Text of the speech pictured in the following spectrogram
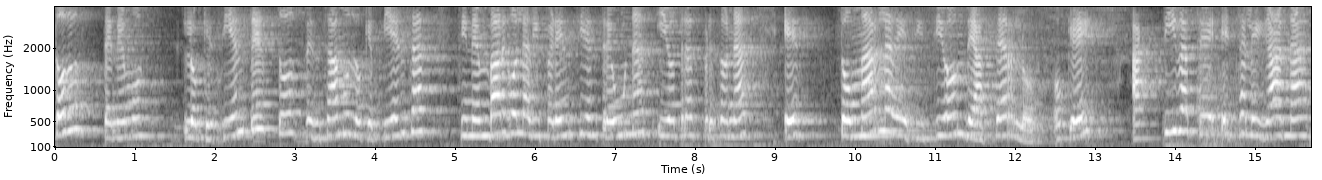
Todos tenemos lo que sientes, todos pensamos lo que piensas. Sin embargo, la diferencia entre unas y otras personas es tomar la decisión de hacerlo, ¿ok? Actívate, échale ganas.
